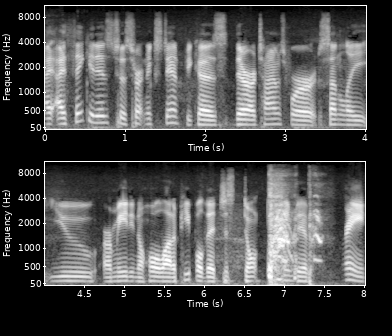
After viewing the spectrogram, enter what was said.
I, I think it is to a certain extent because there are times where suddenly you are meeting a whole lot of people that just don't seem to have trained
